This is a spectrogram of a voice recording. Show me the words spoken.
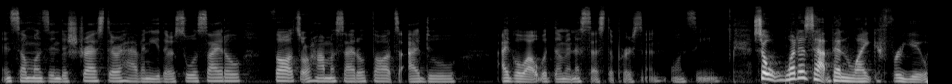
and someone's in distress, they're having either suicidal thoughts or homicidal thoughts, I do. I go out with them and assess the person on scene. So, what has that been like for you?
